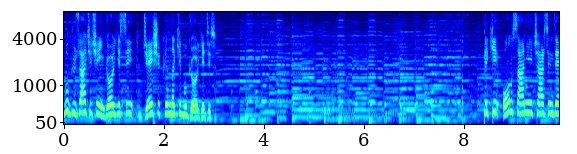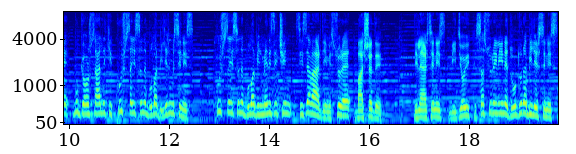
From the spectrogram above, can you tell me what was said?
Bu güzel çiçeğin gölgesi C şıkkındaki bu gölgedir. Peki 10 saniye içerisinde bu görseldeki kuş sayısını bulabilir misiniz? Kuş sayısını bulabilmeniz için size verdiğimiz süre başladı. Dilerseniz videoyu kısa süreliğine durdurabilirsiniz.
